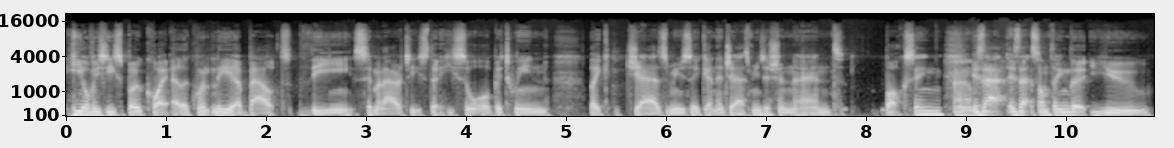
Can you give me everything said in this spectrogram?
he obviously spoke quite eloquently about the similarities that he saw between like jazz music and a jazz musician and boxing. Um, is that is that something that you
